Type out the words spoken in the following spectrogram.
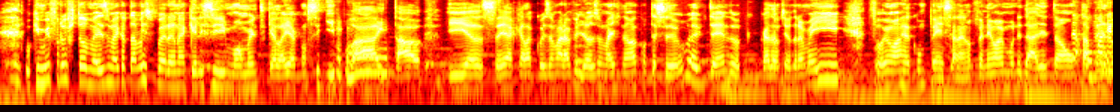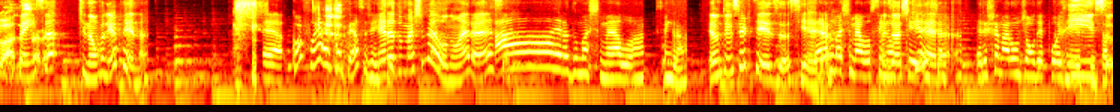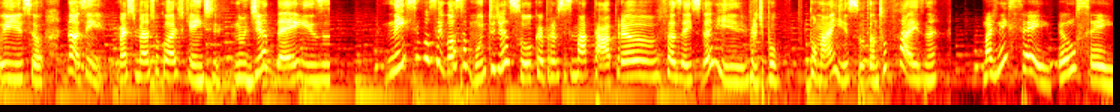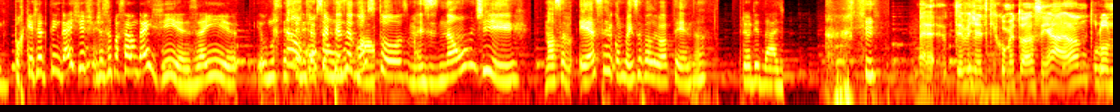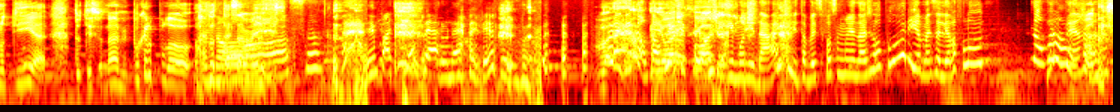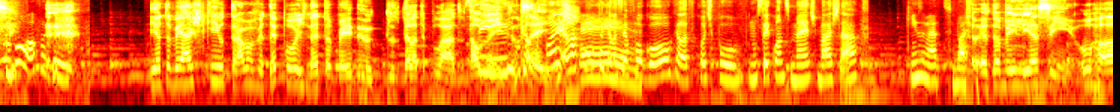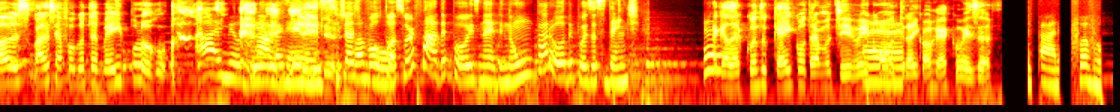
o que me frustrou mesmo é que eu tava esperando aquele moment que ela ia conseguir pular é. e tal. Ia ser aquela coisa maravilhosa, mas não aconteceu. Eu entendo que cada um tem o drama e foi uma recompensa, né? Não foi nenhuma imunidade, então não, tá uma perdoado. Uma recompensa que não valia a pena. É, qual foi a recompensa, gente? Era do marshmallow, não era essa? Ah, era do marshmallow. Ah, sem graça. Eu não tenho certeza se era. Era do Marshmallow, sim. Mas não, eu acho que era. Eles chamaram o John depois nisso, Isso, então. isso. Não, assim, Marshmallow chocolate quente, no dia 10... Nem se você gosta muito de açúcar para você se matar pra fazer isso daí. Pra, tipo, tomar isso. Tanto faz, né? Mas nem sei, eu não sei. Porque já tem 10 dias, já se passaram 10 dias. Aí eu não sei não, se eles já com certeza é gostoso, mal. mas não de. Nossa, essa recompensa valeu a pena prioridade. É, teve gente que comentou assim: ah, ela não pulou no dia do tsunami, por que não pulou Nossa. dessa vez? Nossa! Empatia zero, né? Mas beleza. Mas então, talvez se fosse assim imunidade, talvez se fosse imunidade ela pularia, mas ali ela falou: não, vale a pena. Não vou fazer isso. E eu também acho que o trauma veio depois, né? Também do, do, dela ter pulado. Talvez, Sim, não sei. Foi, ela conta é... que ela se é. afogou, que ela ficou, tipo, não sei quantos metros debaixo da 15 metros debaixo. Eu, eu, também li assim: o Ross quase se afogou também e pulou. Ai, meu Deus. Ah, mas ele já voltou a surfar depois, né? Ele não parou depois do acidente. É. A galera, quando quer encontrar motivo, é. encontra em qualquer coisa. Se pare, por favor.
